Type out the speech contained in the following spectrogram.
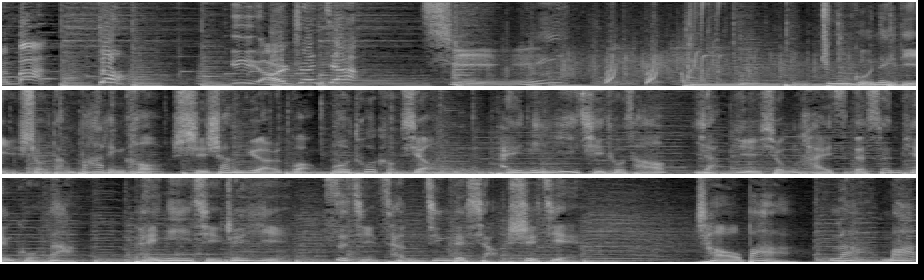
准爸到，育儿专家请。中国内地首档八零后时尚育儿广播脱口秀，陪你一起吐槽养育熊孩子的酸甜苦辣，陪你一起追忆自己曾经的小世界。潮爸辣妈。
